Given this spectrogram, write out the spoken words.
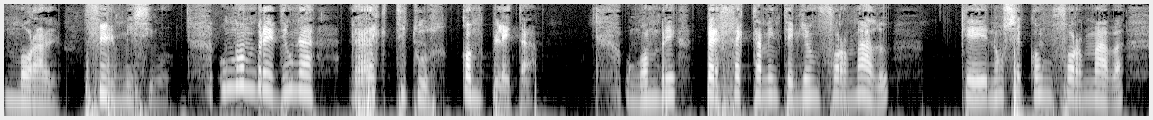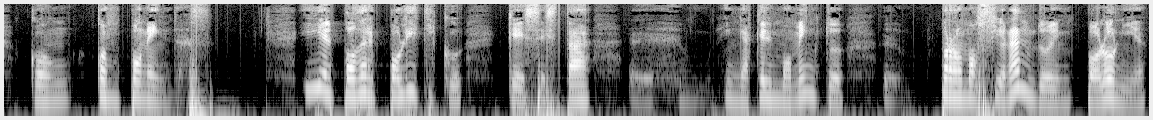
moral firmísimo, un hombre de una rectitud completa, un hombre perfectamente bien formado que no se conformaba con componendas. Y el poder político que se está eh, en aquel momento eh, promocionando en Polonia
